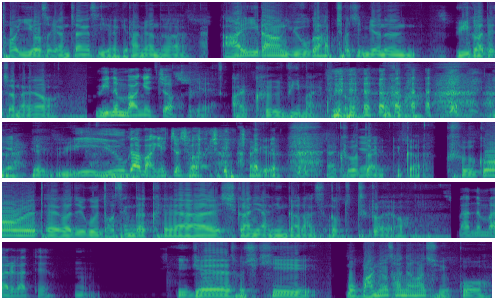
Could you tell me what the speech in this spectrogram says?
더 이어서 연장해서 이야기를 하면은 I랑 you가 합쳐지면은 we가 되잖아요. Wii는 망했죠. 예. 아, 그 Wii 말고요. 예. 예, Wii. Wii U가 망했죠, 정확히. 아니, 그- 아니, 그것도 예. 아니, 그러니까 그거에 대해 가지고 더 생각해야 할 시간이 아닌가라는 생각도 들어요. 맞는 말 같아요. 음. 이게 솔직히 뭐 마녀 사냥할 수 있고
